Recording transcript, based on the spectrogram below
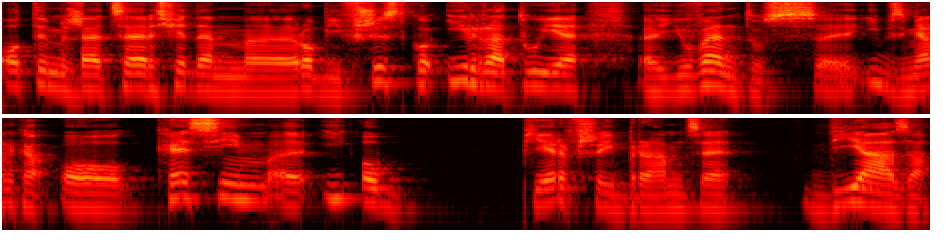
o tym, że CR7 robi wszystko i ratuje Juventus. I wzmianka o Kessim i o pierwszej bramce Diaza.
